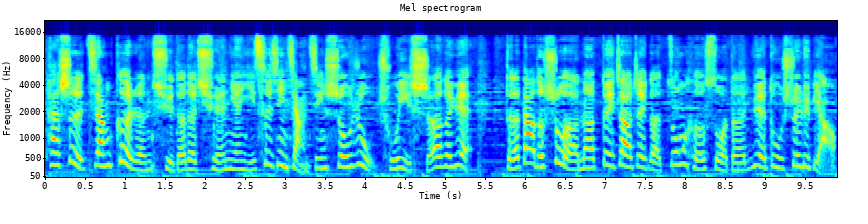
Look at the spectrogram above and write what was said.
它是将个人取得的全年一次性奖金收入除以十二个月，得到的数额呢，对照这个综合所得月度税率表，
